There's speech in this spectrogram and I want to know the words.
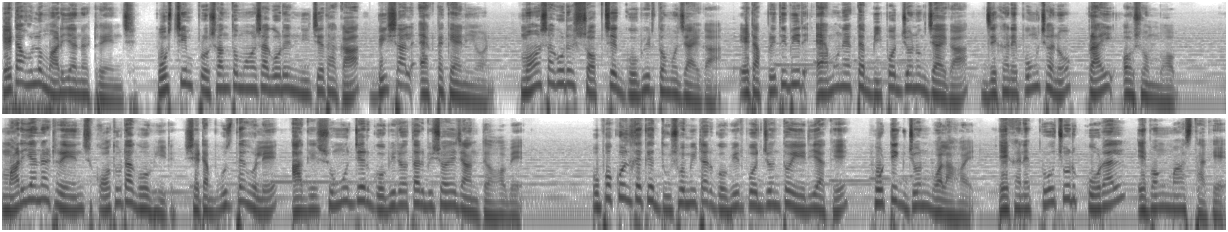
এটা হলো মারিয়ানা ট্রেঞ্চ। পশ্চিম প্রশান্ত মহাসাগরের নিচে থাকা বিশাল একটা ক্যানিয়ন। মহাসাগরের সবচেয়ে গভীরতম জায়গা। এটা পৃথিবীর এমন একটা বিপজ্জনক জায়গা যেখানে পৌঁছানো প্রায় অসম্ভব। মারিয়ানা ট্রেঞ্চ কতটা গভীর, সেটা বুঝতে হলে আগে সমুদ্রের গভীরতার বিষয়ে জানতে হবে। উপকূল থেকে দুশো মিটার গভীর পর্যন্ত এরিয়াকে ফটিক জোন বলা হয়। এখানে প্রচুর কোরাল এবং মাছ থাকে।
